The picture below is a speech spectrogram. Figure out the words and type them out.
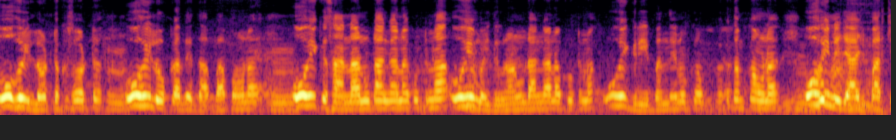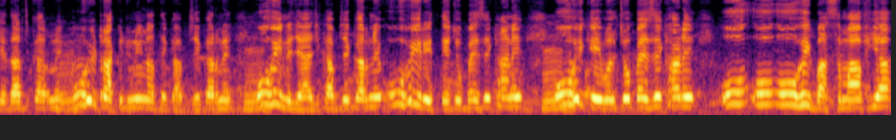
ਉਹੀ ਲੁੱਟ ਖਸੁੱਟ ਉਹੀ ਲੋਕਾਂ ਤੇ ਦਾਬਾ ਪਾਉਣਾ ਉਹੀ ਕਿਸਾਨਾਂ ਨੂੰ ਡਾਂਗਾ ਨਾਲ ਕੁੱਟਣਾ ਉਹੀ ਮਜ਼ਦੂਰਾਂ ਨੂੰ ਡਾਂਗਾ ਨਾਲ ਕੁੱਟਣਾ ਉਹੀ ਗਰੀਬ ਬੰਦੇ ਨੂੰ ਧਮਕਾਉਣਾ ਉਹੀ ਨਜਾਇਜ਼ ਪਰਚੇ ਦਰਜ ਕਰਨੇ ਉਹੀ ਟਰੱਕ ਯੂਨੀਅਨਾਂ ਤੇ ਕਬਜ਼ੇ ਕਰਨੇ ਉਹੀ ਨਜਾਇਜ਼ ਕਬਜ਼ੇ ਕਰਨੇ ਉਹੀ ਰੇਤੇ ਚੋਂ ਪੈਸੇ ਖਾਣੇ ਉਹੀ ਕੇਬਲ ਚੋਂ ਪੈਸੇ ਖਾਣੇ ਉਹ ਉਹ ਉਹੀ ਬੱਸ ਮਾਫੀਆ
